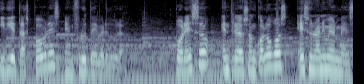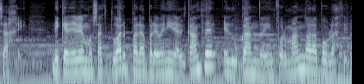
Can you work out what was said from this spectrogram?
y dietas pobres en fruta y verdura. Por eso, entre los oncólogos es unánime el mensaje de que debemos actuar para prevenir el cáncer educando e informando a la población.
